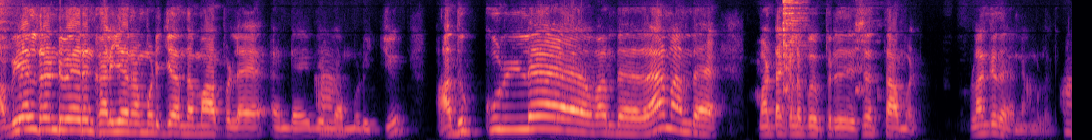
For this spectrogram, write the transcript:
அவியல் ரெண்டு பேரும் கல்யாணம் முடிச்சு அந்த மாப்பிள்ளை அந்த இதுல முடிச்சு அதுக்குள்ள வந்ததுதான் அந்த மட்டக்களப்பு பிரதேச தமிழ். விளங்குதானே உங்களுக்கு? ஆ.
